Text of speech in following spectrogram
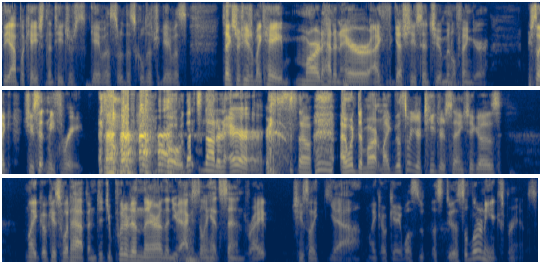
the application the teachers gave us or the school district gave us. Text her teacher. I'm like, hey, Mard had an error. I guess she sent you a middle finger. She's like, she sent me three. oh, that's not an error. so I went to Martin. I'm like, this is what your teacher's saying. She goes, I'm like, okay, so what happened? Did you put it in there and then you accidentally hit send, right? She's like, yeah. I'm like, okay, well, let's, let's do this a learning experience.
